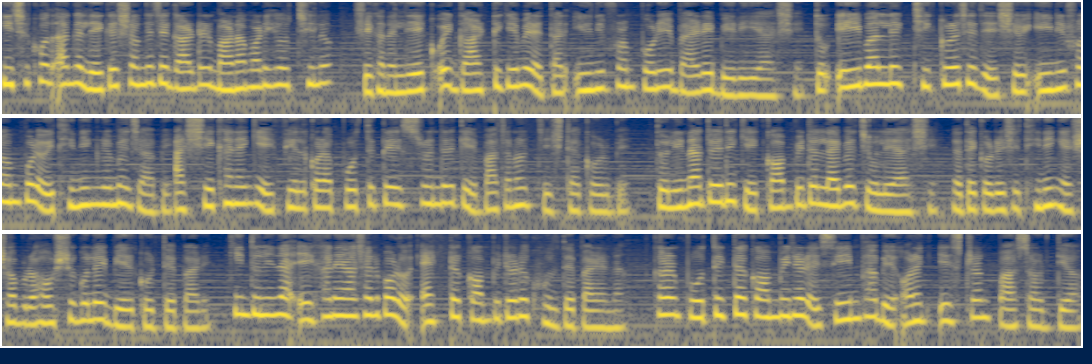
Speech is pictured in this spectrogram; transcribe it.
কিছুক্ষণ আগে লেকের সঙ্গে যে গার্ডের মারামারি হচ্ছিল, সেখানে লেক ওই গার্ডটিকে মেরে তার ইউনিফর্ম পরিয়ে বাইরে বেরিয়ে আসে। তো এইবার লেক ঠিক করেছে যে, সে ইউনিফর্ম পরে ওই থিনিং রুমে যাবে আর সেখানে গিয়ে ফেল করা প্রত্যেকটা স্টুডেন্টদেরকে বাঁচানোর চেষ্টা করবে। তো লিনা তো এদিকে কম্পিউটার ল্যাবে চলে আসে, যাতে করে সে থিনিং এর সব রহস্যগুলোই বের করতে পারে। কিন্তু লিনা এখানে আসার পরও একটা কম্পিউটারও খুলতে পারে না। কারণ প্রত্যেকটা কম্পিউটারে সেমভাবে অনেক স্ট্রং পাসওয়ার্ড দেওয়া।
